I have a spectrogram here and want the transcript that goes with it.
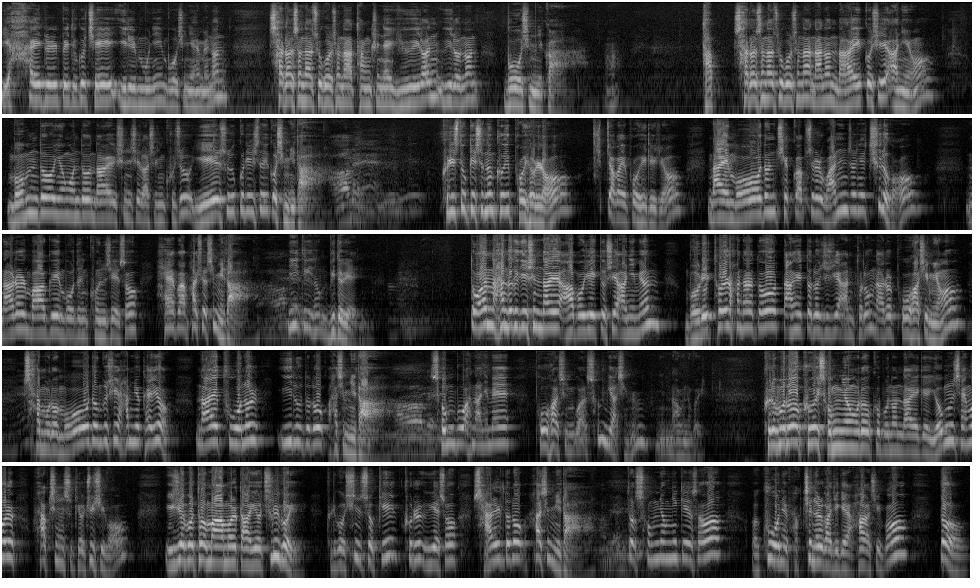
이 하이델베르그 제1문이 무엇이냐 하면은 살아서나 죽어서나 당신의 유일한 위로는 무엇입니까? 어? 답 살아서나 죽어서나 나는 나의 것이 아니요 몸도 영혼도 나의 신실하신 구주 예수 그리스도의 것입니다. 아멘. 그리스도께서는 그의 보혈로 십자가의 보혈이죠. 나의 모든 죄값을 완전히 치르고 나를 마귀의 모든 권세에서 해방하셨습니다. 이 믿어야 또한 하늘에 계신 나의 아버지의 뜻이 아니면 머리털 하나도 땅에 떨어지지 않도록 나를 보호하시며 참으로 모든 것이 합력하여 나의 구원을 이루도록 하십니다. 아멘. 성부 하나님의 보호하심과 섭리하심 나오는 거예요. 그러므로 그 성령으로 그분은 나에게 영생을 확신시켜 주시고 이제부터 마음을 다하여 즐거이 그리고 신속히 그를 위해서 살도록 하십니다. 또 성령님께서 구원의 확신을 가지게 하시고 또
